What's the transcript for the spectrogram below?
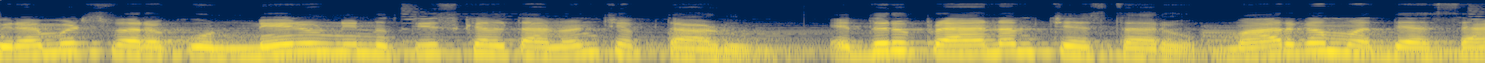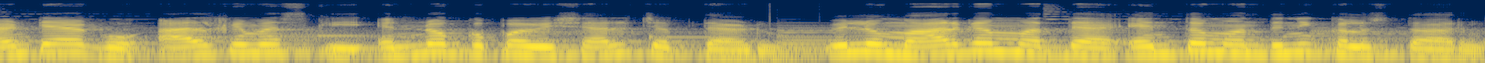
పిరమిడ్స్ వరకు నేను నిన్ను తీసుకెళ్తానని చెప్తాడు. ఇద్దరు ప్రయాణం చేస్తారు. మార్గం మధ్య శాంటియాగో ఆల్కెమిస్ట్కి ఎన్నో గొప్ప విషయాలు చెప్తాడు. వీళ్ళు మార్గం మధ్య ఎంతో మందిని కలుస్తారు.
